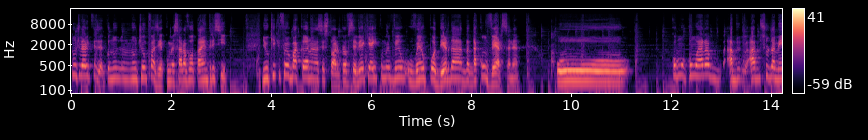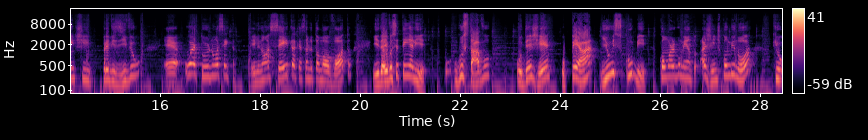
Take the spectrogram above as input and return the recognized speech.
não tiveram que fazer, não, não tinham que fazer, começaram a votar entre si. E o que, que foi bacana nessa história? Para você ver que aí vem, vem o poder da, da, da conversa, né? O como, como era ab absurdamente previsível, é, o Arthur não aceita. Ele não aceita a questão de tomar o voto. E daí você tem ali o Gustavo, o DG, o PA e o Scooby como argumento. A gente combinou que o,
